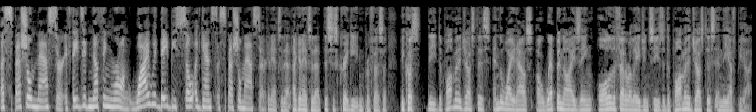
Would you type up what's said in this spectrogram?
a special master? If they did nothing wrong, why would they be so against a special master? I can answer that. I can answer that. This is Craig Eaton, professor. Because the Department of Justice and the White House are weaponizing all of the federal agencies, the Department of Justice and the FBI.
